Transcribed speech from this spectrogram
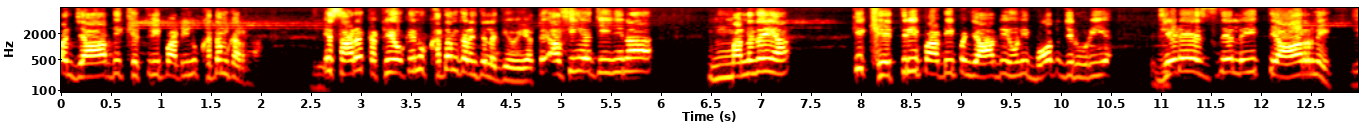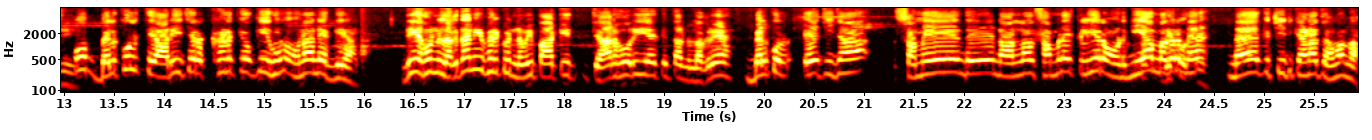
ਪੰਜਾਬ ਦੀ ਖੇਤਰੀ ਪਾਰਟੀ ਨੂੰ ਖਤਮ ਕਰਨਾ। ਇਹ ਸਾਰੇ ਇਕੱਠੇ ਹੋ ਕੇ ਇਹਨੂੰ ਖਤਮ ਕਰਨ 'ਚ ਲੱਗੇ ਹੋਏ ਆ। ਤੇ ਅਸੀਂ ਇਹ ਚੀਜ਼ ਨਾ ਮੰਨਦੇ ਆ ਕਿ ਖੇਤਰੀ ਪਾਰਟੀ ਪੰਜਾਬ ਦੀ ਹੋਣੀ ਬਹੁਤ ਜ਼ਰੂਰੀ ਹੈ ਜਿਹੜੇ ਇਸ ਦੇ ਲਈ ਤਿਆਰ ਨੇ ਉਹ ਬਿਲਕੁਲ ਤਿਆਰੀ 'ਚ ਰੱਖਣ ਕਿਉਂਕਿ ਹੁਣ ਉਹਨਾਂ ਨੇ ਅੱਗੇ ਆਣਾ ਨਹੀਂ ਹੁਣ ਲੱਗਦਾ ਨਹੀਂ ਫਿਰ ਕੋਈ ਨਵੀਂ ਪਾਰਟੀ ਤਿਆਰ ਹੋ ਰਹੀ ਹੈ ਕਿ ਤੁਹਾਨੂੰ ਲੱਗ ਰਿਹਾ? ਬਿਲਕੁਲ ਇਹ ਚੀਜ਼ਾਂ ਸਮੇਂ ਦੇ ਨਾਲ ਨਾਲ ਸਾਹਮਣੇ ਕਲੀਅਰ ਆਉਣਗੀਆਂ ਮਗਰ ਮੈਂ ਮੈਂ ਇੱਕ ਚੀਜ਼ ਕਹਿਣਾ ਚਾਹਾਂਗਾ।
